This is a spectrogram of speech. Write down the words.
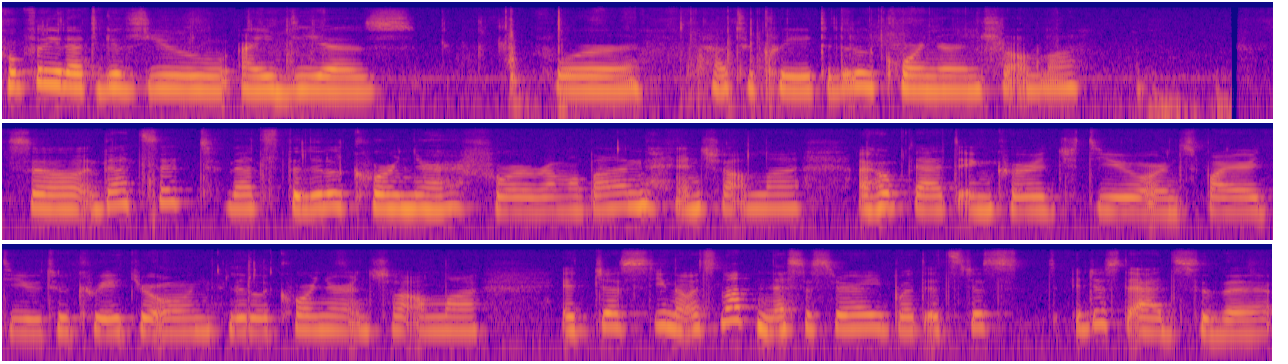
Hopefully that gives you ideas for how to create a little corner, inshallah. So that's it. That's the little corner for Ramadan, inshallah. I hope that encouraged you or inspired you to create your own little corner, inshallah it just you know it's not necessary but it's just it just adds to the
